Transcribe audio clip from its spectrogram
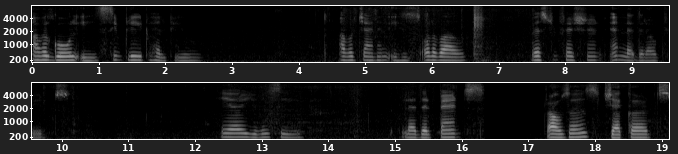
Our goal is simply to help you. Our channel is all about western fashion and leather outfits. Here you will see leather pants, trousers, jackets,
